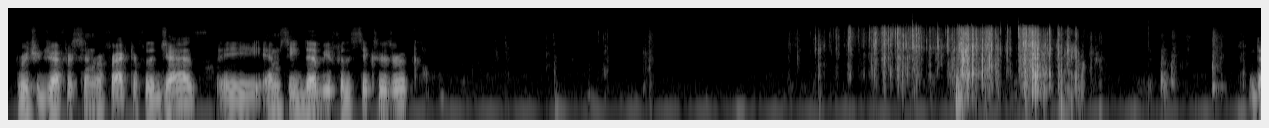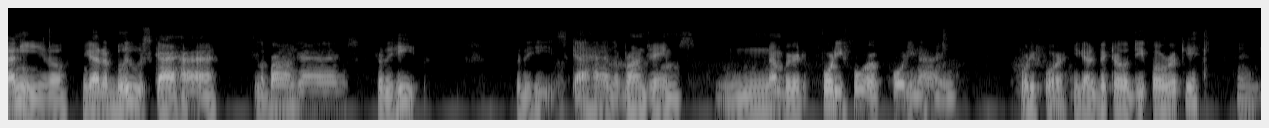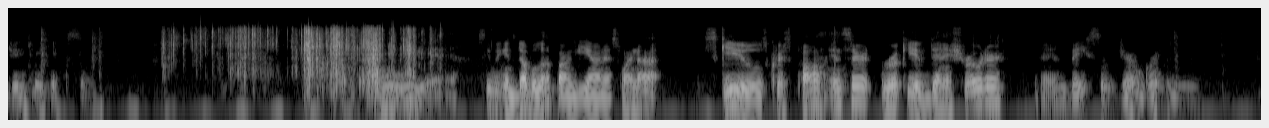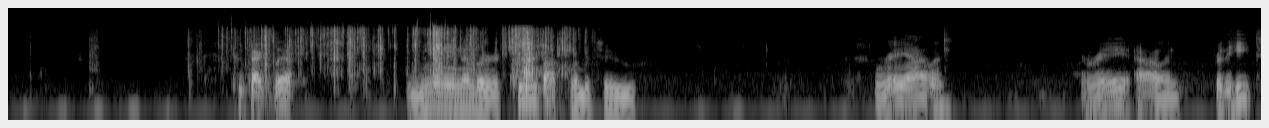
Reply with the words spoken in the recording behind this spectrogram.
Richard Jefferson refractor for the Jazz, a MCW for the Sixers rook. Danilo, you got a blue sky high. LeBron James for the Heat. For the Heat, sky high. LeBron James, numbered 44 of 49. 44. You got a Victor Oladipo rookie and JJ Dixon. Oh yeah. See if we can double up on Giannis. Why not? Skills, Chris Paul, insert, rookie of Dennis Schroeder, and base of Gerald Green. Two packs left. Mini number two, box number two. Ray Allen. Ray Allen for the Heat.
